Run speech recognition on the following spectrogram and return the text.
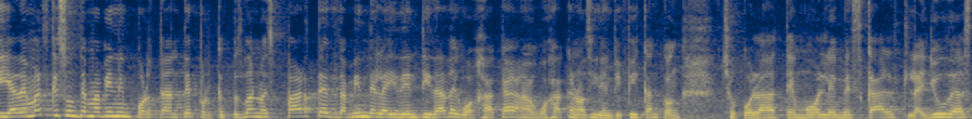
y además que es un tema bien importante porque, pues bueno, es parte también de la identidad de Oaxaca. A Oaxaca nos identifican con chocolate, mole, mezcal, ayudas.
